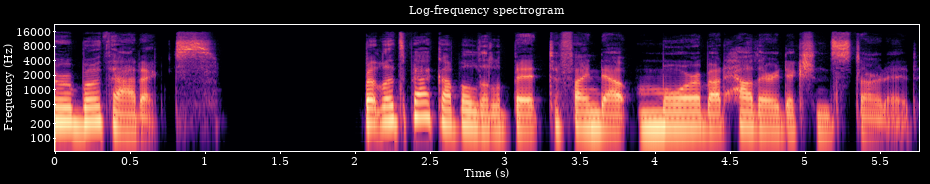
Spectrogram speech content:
were both addicts. But let's back up a little bit to find out more about how their addictions started.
